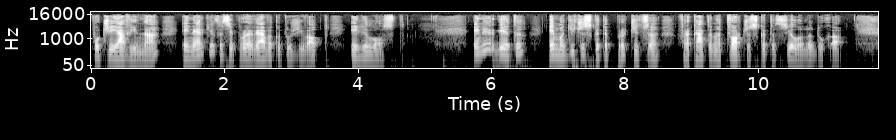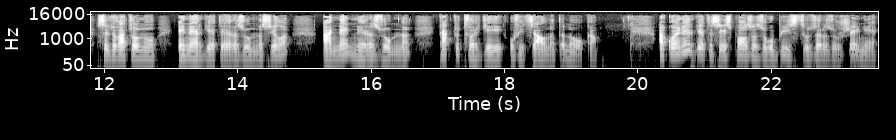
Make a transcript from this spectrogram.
по чия вина енергията се проявява като живот или лост? Енергията е магическата пръчица в ръката на творческата сила на духа. Следователно, енергията е разумна сила, а не неразумна, както твърди официалната наука. Ако енергията се използва за убийство, за разрушение,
